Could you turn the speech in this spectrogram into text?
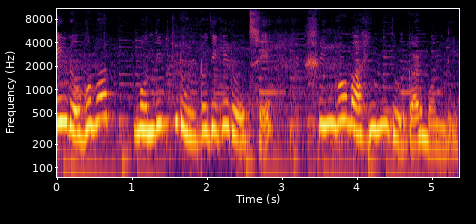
এই রঘুনাথ মন্দিরটির উল্টো দিকে রয়েছে সিংহবাহিনী দুর্গার মন্দির।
